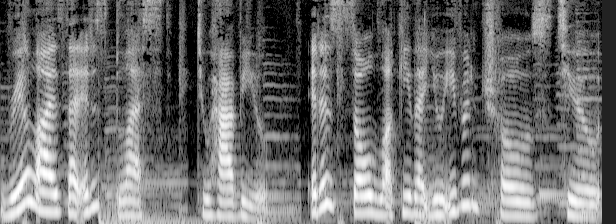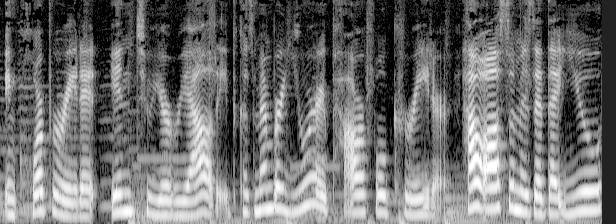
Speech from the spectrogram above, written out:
realize that it is blessed to have you it is so lucky that you even chose to incorporate it into your reality because remember, you are a powerful creator. How awesome is it that you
